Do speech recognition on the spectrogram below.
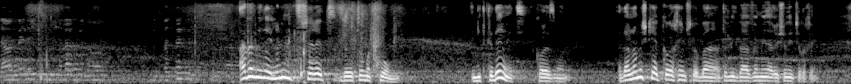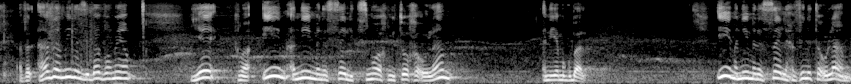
למה באיזשהו שלב ולא מתווספת? אבא מיניה היא לא נשארת באותו מקום. היא מתקדמת כל הזמן. אדם לא משקיע כל החיים שלו תמיד באהבה מיניה הראשונית שלכם. אבל אהבה מיניה זה בא ואומר, יהיה, כלומר, אם אני מנסה לצמוח מתוך העולם, אני אהיה מוגבל. אם אני מנסה להבין את העולם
